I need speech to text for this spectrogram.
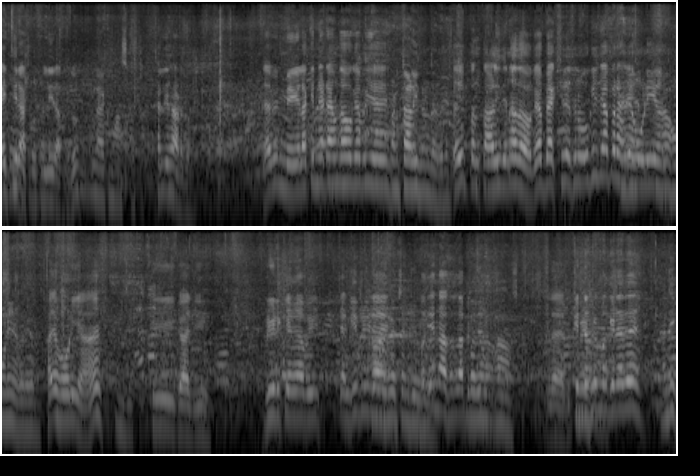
ਇੱਥੇ ਰੱਖੋ ਥੱਲੇ ਰੱਖ ਦੋ। ਬਲੈਕ ਮਾਸਕ ਥੱਲੇ ਛੱਡ ਦੋ। ਲੈ ਵੀ ਮੇਲ ਆ ਕਿੰਨੇ ਟਾਈਮ ਦਾ ਹੋ ਗਿਆ ਬਈ ਇਹ? 45 ਦਿਨ ਦਾ ਵੀਰੇ। ਇਹ 45 ਦਿਨਾਂ ਦਾ ਹੋ ਗਿਆ। ਵੈਕਸੀਨੇਸ਼ਨ ਹੋ ਗਈ ਜਾਂ ਪਰ ਹਜੇ ਹੋਣੀ ਆ? ਹੋਣੀ ਆ ਵੀਰੇ। ਹਜੇ ਹੋਣੀ ਆ? ਠੀਕ ਆ ਜੀ। ਬਰੀਡ ਕਿਵੇਂ ਆ ਬਈ? ਚੰਗੀ ਬਰੀਡ ਆ ਇਹ? ਵਧੀਆ ਨਸਲ ਦਾ ਵਿੱਚ? ਹਾਂ। ਲੈ ਵੀ ਕਿੰਨੇ ਰੁਪਏ ਮੰਗੇ ਨੇ ਇਹਦੇ? ਹਾਂਜੀ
